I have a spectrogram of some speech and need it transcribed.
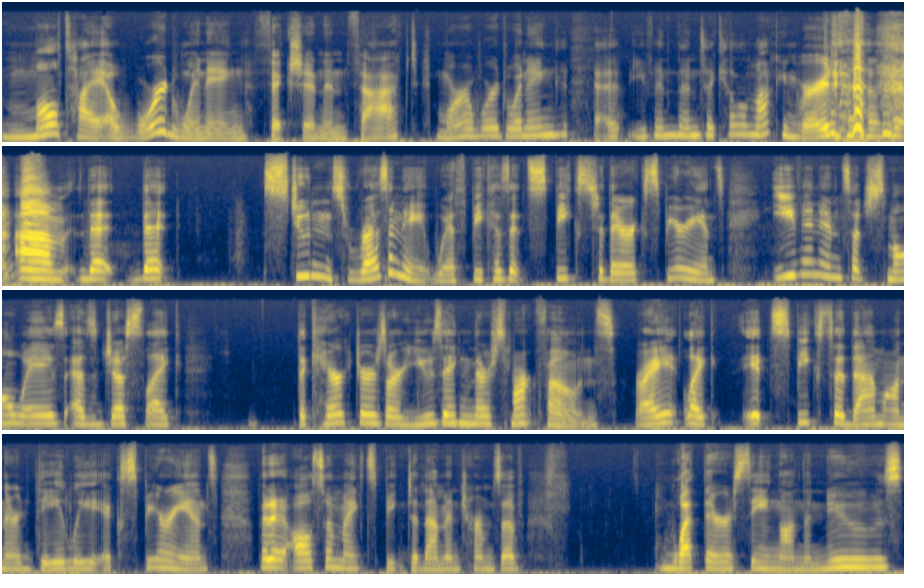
multi award winning fiction, in fact, more award winning uh, even than To Kill a Mockingbird, um, that, that students resonate with because it speaks to their experience, even in such small ways as just like the characters are using their smartphones, right? Like it speaks to them on their daily experience, but it also might speak to them in terms of what they're seeing on the news,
